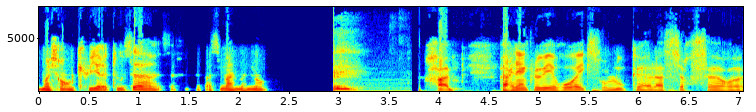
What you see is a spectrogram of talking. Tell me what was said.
machin en cuir et tout ça, ça fait pas si mal maintenant. Ah, bah, rien que le héros avec son look à la surfeur, euh,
